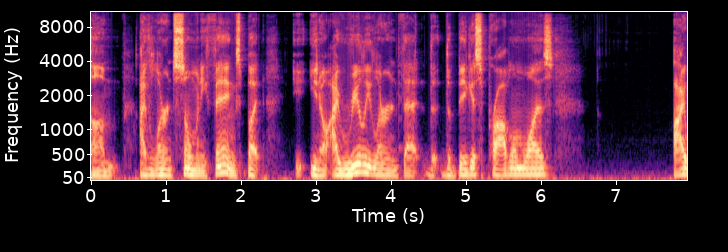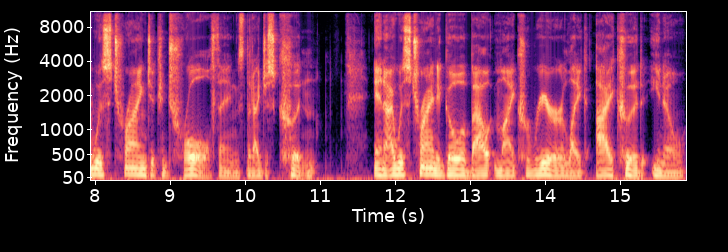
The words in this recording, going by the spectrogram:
Um, I've learned so many things, but, you know, I really learned that the, the biggest problem was I was trying to control things that I just couldn't. And I was trying to go about my career like I could, you know,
